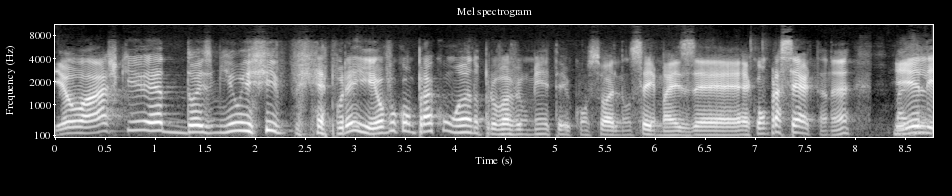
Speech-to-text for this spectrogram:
Eu acho que é 2000 e é por aí. Eu vou comprar com um ano provavelmente aí o console, não sei, mas é, é compra certa, né? Mas ele,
